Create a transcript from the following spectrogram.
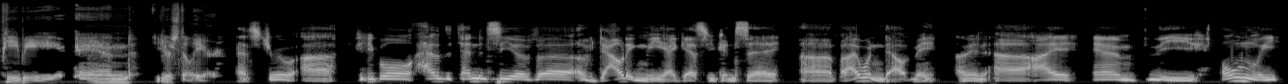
PB, and you're still here. That's true. Uh, people have the tendency of uh, of doubting me, I guess you can say. Uh, but I wouldn't doubt me. I mean, uh, I am the only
